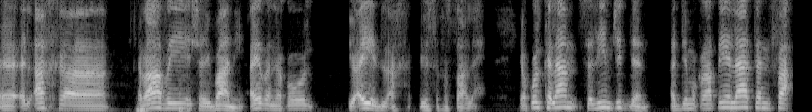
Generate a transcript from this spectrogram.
آه الأخ آه راضي شيباني أيضا يقول يؤيد الأخ يوسف الصالح يقول كلام سليم جدا. الديمقراطية لا تنفع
